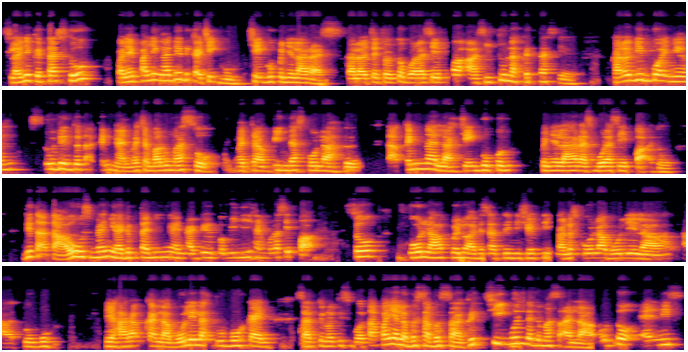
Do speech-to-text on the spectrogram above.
Selainnya kertas tu paling-paling ada dekat cikgu, cikgu penyelaras. Kalau macam contoh bola sepak, ah situlah kertasnya. Kalau dibuatnya student tu tak kenal macam baru masuk, macam pindah sekolah ke, tak kenal lah cikgu penyelaras bola sepak tu. Dia tak tahu sebenarnya ada pertandingan, ada pemilihan bola sepak. So sekolah perlu ada satu inisiatif. Kalau sekolah bolehlah uh, tubuh. Diharapkanlah bolehlah tubuhkan satu notis board. Tak payahlah besar-besar. Kecil pun tak ada masalah. Untuk at least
